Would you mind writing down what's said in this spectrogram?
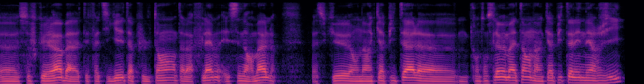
Euh, sauf que là, bah, t'es fatigué, t'as plus le temps, t'as la flemme, et c'est normal. Parce que on a un capital, euh, quand on se lève le matin, on a un capital énergie.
